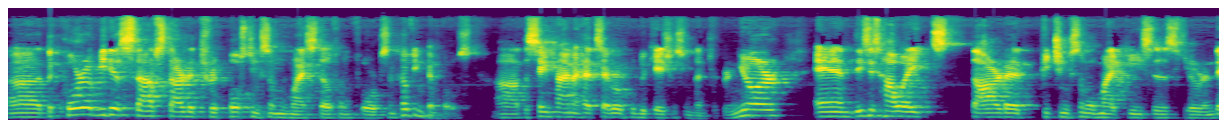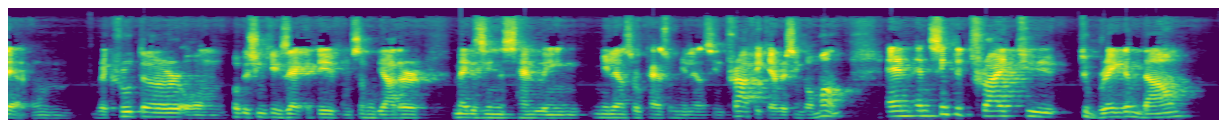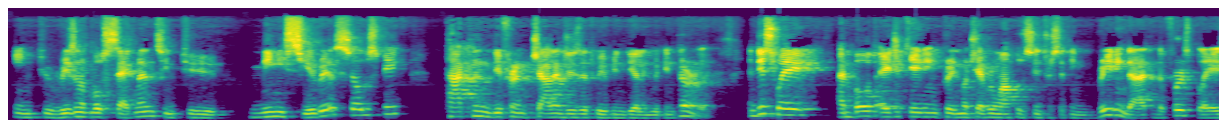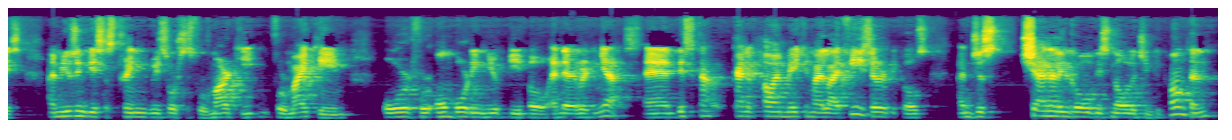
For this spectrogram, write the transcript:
uh, the Quora media staff started reposting some of my stuff on Forbes and Huffington Post. Uh, at the same time, I had several publications on Entrepreneur, and this is how I started pitching some of my pieces here and there on Recruiter, on Publishing Executive, on some of the other magazines handling millions or tens of millions in traffic every single month, and, and simply try to, to break them down into reasonable segments, into mini series, so to speak, tackling different challenges that we've been dealing with internally. And this way, I'm both educating pretty much everyone who's interested in reading that in the first place. I'm using this as training resources for my team, for my team or for onboarding new people and everything else. And this kind of, how I'm making my life easier because I'm just channeling all this knowledge into content.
